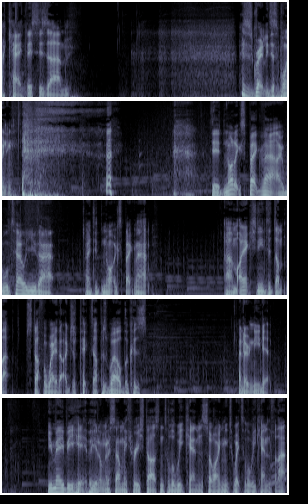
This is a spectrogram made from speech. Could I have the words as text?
Okay, this is, um... This is greatly disappointing. did not expect that, I will tell you that. I did not expect that. Um, I actually need to dump that stuff away that I just picked up as well because I don't need it. You may be here, but you're not going to sell me three stars until the weekend, so I need to wait till the weekend for that.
